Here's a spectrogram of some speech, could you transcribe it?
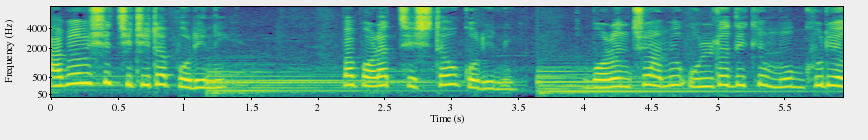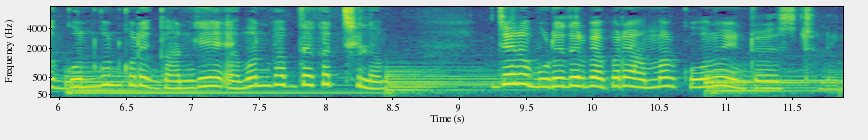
আমি অবশ্য চিঠিটা পড়িনি বা পড়ার চেষ্টাও করিনি। বরঞ্চ আমি উল্টো দিকে মুখ ঘুরিয়ে গুনগুন করে গান গেয়ে এমন ভাব দেখাচ্ছিলাম যেন বুড়োদের ব্যাপারে আমার কোনো ইন্টারেস্ট নেই।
